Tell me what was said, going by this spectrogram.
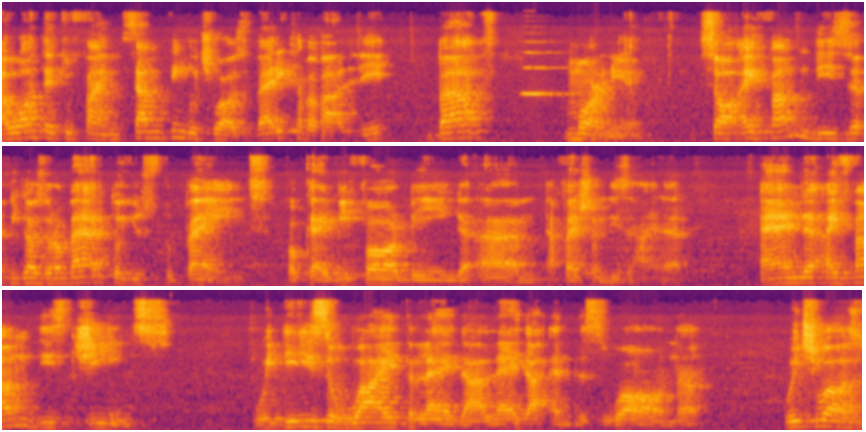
I wanted to find something which was very cavalli, but more new. So I found this because Roberto used to paint, okay, before being um, a fashion designer. And I found these jeans with this white leather, leather and swan, which was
